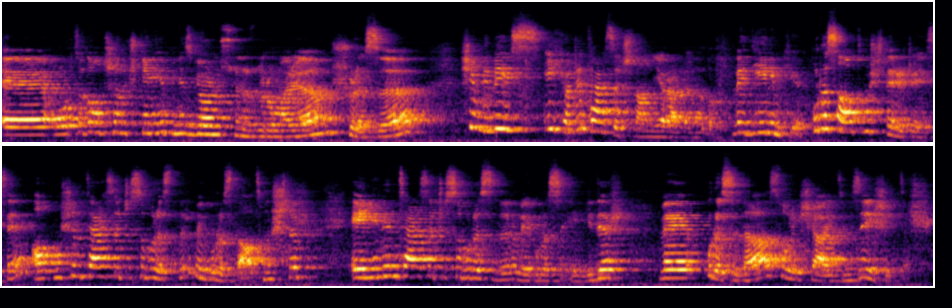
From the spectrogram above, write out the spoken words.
Ee, ortada oluşan üçgeni hepiniz görmüşsünüzdür umarım. Şurası. Şimdi biz ilk önce ters açıdan yararlanalım. Ve diyelim ki burası 60 derece ise 60'ın ters açısı burasıdır ve burası da 60'tır. 50'nin ters açısı burasıdır ve burası 50'dir. Ve burası da soru işaretimize eşittir.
